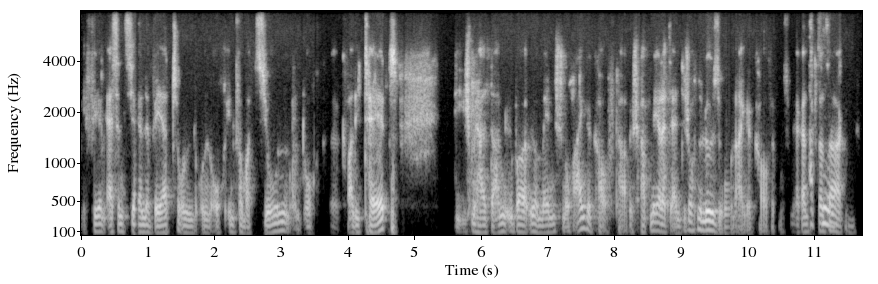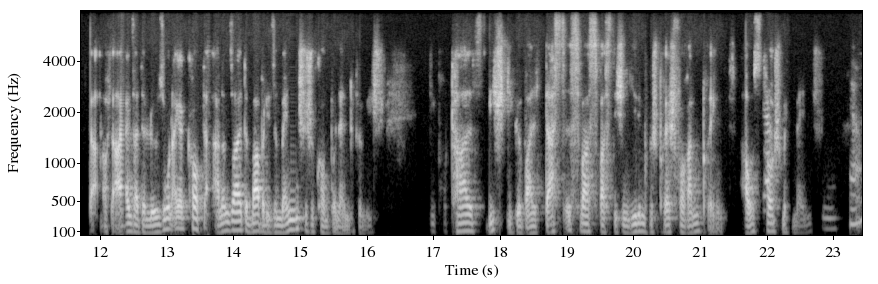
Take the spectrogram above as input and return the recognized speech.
mir fehlen essentielle Werte und, und auch Informationen und auch äh, Qualität, die ich mir halt dann über, über Menschen auch eingekauft habe. Ich habe mir ja letztendlich auch eine Lösung eingekauft, das muss man ja ganz Absolut. klar sagen. Ja, auf der einen Seite Lösungen eingekauft, auf der anderen Seite war aber diese menschliche Komponente für mich die brutal wichtige, weil das ist was, was dich in jedem Gespräch voranbringt. Austausch ja. mit Menschen, ja.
